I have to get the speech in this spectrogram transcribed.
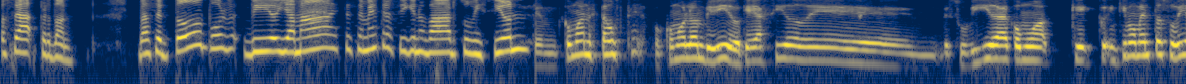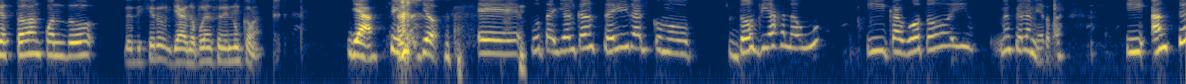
o sea, perdón, va a hacer todo por videollamada este semestre, así que nos va a dar su visión. Eh, ¿Cómo han estado ustedes? ¿Cómo lo han vivido? ¿Qué ha sido de, de su vida? ¿Cómo, qué- ¿En qué momento de su vida estaban cuando les dijeron ya no pueden salir nunca más? Ya, sí, yo. Eh, puta, yo alcancé a ir a como dos días a la U y cagó todo y me fui a la mierda. Y antes,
